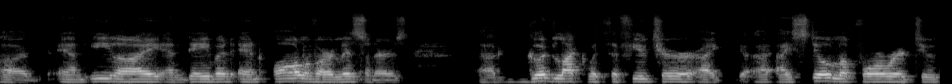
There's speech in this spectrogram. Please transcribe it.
uh, and Eli and David and all of our listeners, uh, good luck with the future. I, I, I still look forward to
